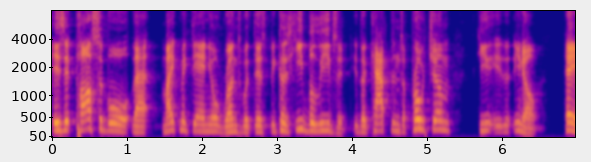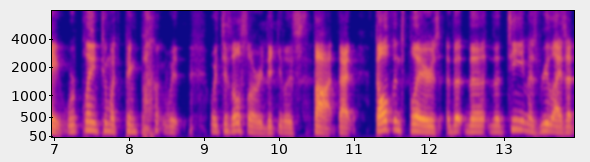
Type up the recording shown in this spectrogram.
Is it possible that Mike McDaniel runs with this because he believes it? The captains approach him. He, you know, hey, we're playing too much ping pong, with, which is also a ridiculous thought. That Dolphins players, the the the team has realized that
